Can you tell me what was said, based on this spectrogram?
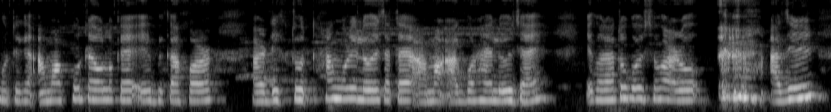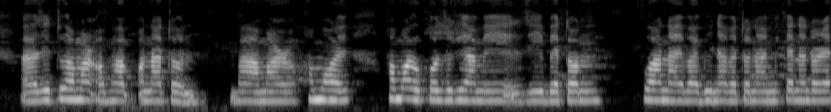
গতিকে আমাকো তেওঁলোকে এই বিকাশৰ দিশটোত সাঙুৰি লৈ যাতে আমাক আগবঢ়াই লৈ যায়। এই কথাটো কৈছোঁ আৰু আজিৰ যিটো আমাৰ অভাৱ অনাটন বা আমাৰ সময় সময় উপযোগী আমি যি বেতন পোৱা নাই বা বিনা বেতনে আমি কেনেদৰে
